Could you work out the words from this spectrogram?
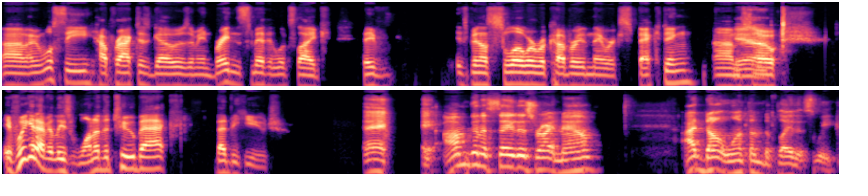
Um, I mean, we'll see how practice goes. I mean, Braden Smith, it looks like they've it's been a slower recovery than they were expecting. Um, yeah. So if we could have at least one of the two back, that'd be huge. Hey, I'm gonna say this right now. I don't want them to play this week.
